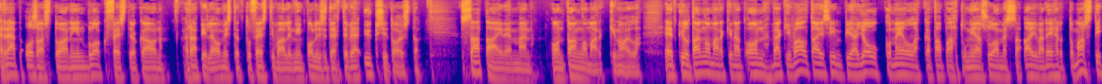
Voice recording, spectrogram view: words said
rap-osastoa, niin Blockfest, joka on rapille omistettu festivaali, niin poliisitehtäviä 11. Sata enemmän on tangomarkkinoilla. Että kyllä tangomarkkinat on väkivaltaisimpia joukkomellakka-tapahtumia Suomessa aivan ehdottomasti.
